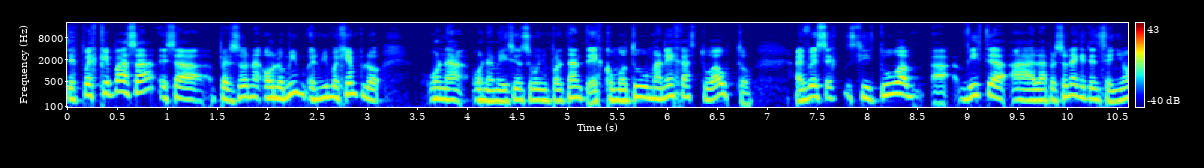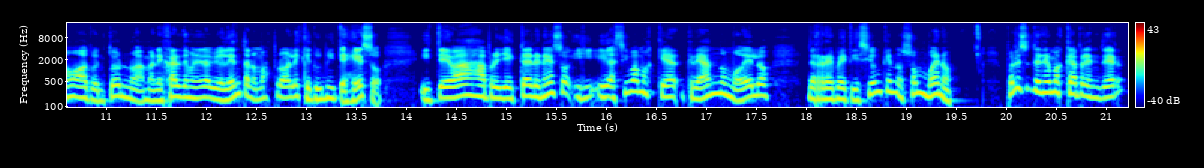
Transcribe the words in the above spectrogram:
Después, ¿qué pasa? Esa persona, o lo mismo, el mismo ejemplo, una, una medición súper importante, es como tú manejas tu auto. Hay veces, si tú viste a, la persona que te enseñó a tu entorno a manejar de manera violenta, lo más probable es que tú imites eso y te vas a proyectar en eso y, así vamos creando modelos de repetición que no son buenos. Por eso tenemos que aprender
